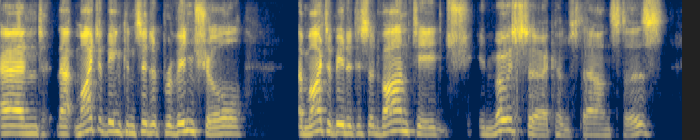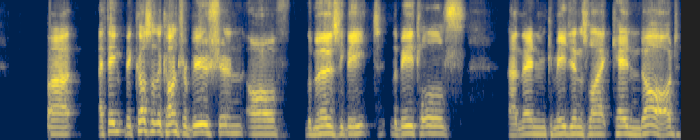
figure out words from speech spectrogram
and that might have been considered provincial and might have been a disadvantage in most circumstances. But I think because of the contribution of the Mersey Beat, the Beatles, and then comedians like Ken Dodd,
